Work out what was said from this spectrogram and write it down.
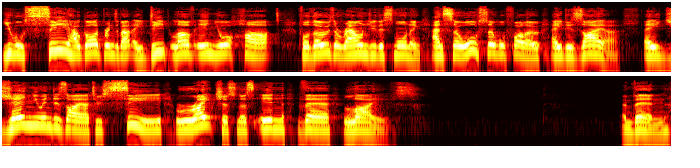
you will see how God brings about a deep love in your heart for those around you this morning. And so also will follow a desire, a genuine desire to see righteousness in their lives. And then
